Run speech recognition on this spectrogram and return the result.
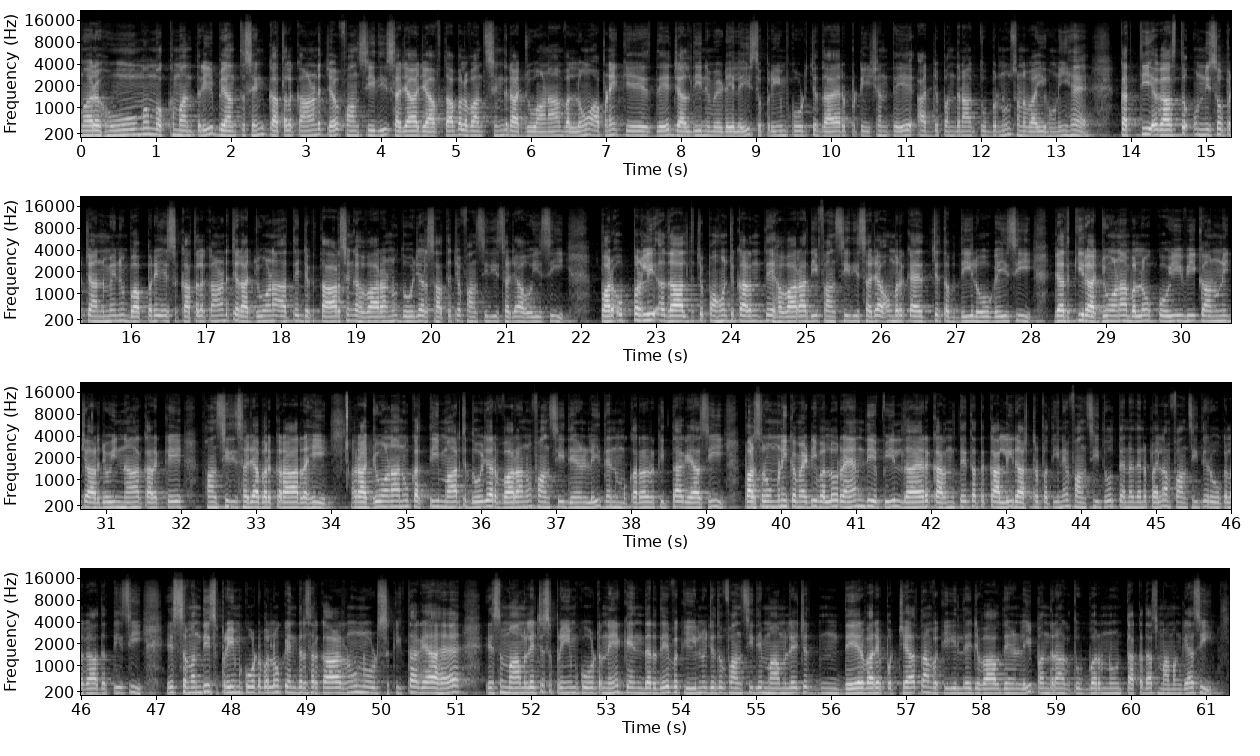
ਮਰਹੂਮ ਮੁੱਖ ਮੰਤਰੀ ਬੇਅੰਤ ਸਿੰਘ ਕਤਲकांड 'ਚ ਫਾਂਸੀ ਦੀ ਸਜ਼ਾ ਜਾਫਤਾ ਬਲਵੰਤ ਸਿੰਘ ਰਾਜੂਆਣਾ ਵੱਲੋਂ ਆਪਣੇ ਕੇਸ ਦੇ ਜਲਦੀ ਨਿਬੇੜੇ ਲਈ ਸੁਪਰੀਮ ਕੋਰਟ 'ਚ ਦਾਇਰ ਪਟੀਸ਼ਨ ਤੇ ਅੱਜ 15 ਅਕਤੂਬਰ ਨੂੰ ਸੁਣਵਾਈ ਹੋਣੀ ਹੈ। 31 ਅਗਸਤ 1995 ਨੂੰ ਵਾਪਰੇ ਇਸ ਕਤਲकांड 'ਚ ਰਾਜੂਆਣਾ ਅਤੇ ਜਗਤਾਰ ਸਿੰਘ ਹਵਾਰਾ ਨੂੰ 2007 'ਚ ਫਾਂਸੀ ਦੀ ਸਜ਼ਾ ਹੋਈ ਸੀ। ਪਰ ਉੱਪਰਲੀ ਅਦਾਲਤ 'ਚ ਪਹੁੰਚ ਕਰਨ ਤੇ ਹਵਾਰਾ ਦੀ ਫਾਂਸੀ ਦੀ ਸਜ਼ਾ ਉਮਰ ਕੈਦ 'ਚ ਤਬਦੀਲ ਹੋ ਗਈ ਸੀ, ਜਦਕਿ ਰਾਜੂਆਣਾ ਵੱਲੋਂ ਕੋਈ ਵੀ ਕਾਨੂੰਨੀ ਚਾਰਜੋਈ ਨਾ ਕਰਕੇ ਫਾਂਸੀ ਦੀ ਸਜ਼ਾ ਬਰਕਰਾਰ ਰਹੀ। ਰਾਜੂਆਣਾ ਨੂੰ 31 ਮਾਰਚ 2012 ਨੂੰ ਫਾਂਸੀ ਦੇਣ ਲਈ ਦਿਨ ਮੁਕਰਰ ਕੀਤਾ ਗਿਆ ਸੀ, ਪਰ ਸ਼੍ਰੋਮਣੀ ਕਮੇਟੀ ਵੱਲੋਂ ਰਹਿਮ ਦੀ ਅਪੀਲ ਦਾਇਰ ਕਰਨ ਤੇ ਤਤਕਾਲੀ ਰਾਸ਼ਟਰਪਤੀ ਨੇ ਫਾਂਸੀ ਤੋਂ 3 ਦਿਨ ਪਹਿਲਾਂ ਫਾਂਸੀ ਤੇ ਰੋਕ ਲਗਾ ਦਿੱਤੀ ਸੀ। ਇਸ ਸੰਬੰਧੀ ਸੁਪਰੀਮ ਕੋਰਟ ਵੱਲੋਂ ਕੇਂਦਰ ਸਰਕਾਰ ਨੂੰ ਨੋਟਿਸ ਕੀਤਾ ਗਿਆ ਹੈ। ਇਸ ਮਾਮਲੇ 'ਚ ਸੁਪਰੀਮ ਕੋਰਟ ਨੇ ਕੇਂਦਰ ਦੇ ਵਕੀਲ ਨੂੰ ਜਦੋਂ ਫਾਂਸੀ ਦੇ ਮਾਮਲੇ 'ਚ ਦੇਰ ਬਾਰੇ ਪੁੱਛਿਆ ਤਾਂ ਵਕੀਲ ਦੇ ਜਵਾਬ ਦੇਣ ਲਈ 15 ਅਕਤੂਬਰ ਨੂੰ ਤੱਕ ਦਾ ਸਮਾਂ ਮੰਗਿਆ ਸੀ।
